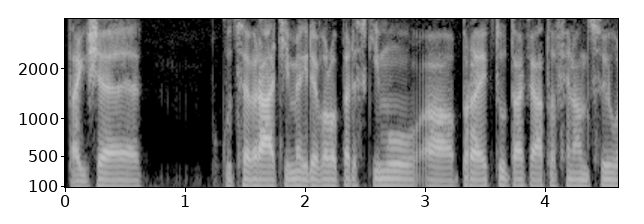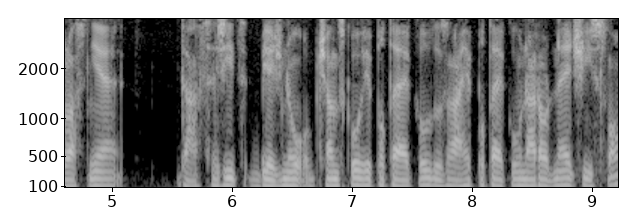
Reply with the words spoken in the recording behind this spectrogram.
Takže pokud se vrátíme k developerskému projektu, tak já to financuju vlastně, dá se říct, běžnou občanskou hypotékou, to znamená hypotékou na rodné číslo,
